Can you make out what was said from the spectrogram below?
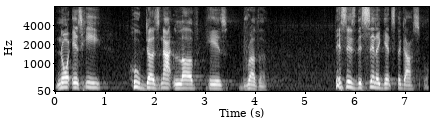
nor is he who does not love his brother. This is the sin against the gospel.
